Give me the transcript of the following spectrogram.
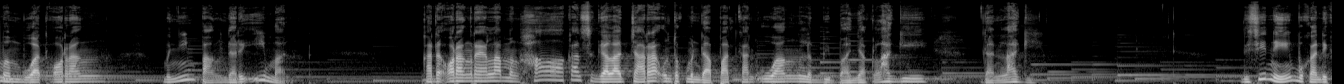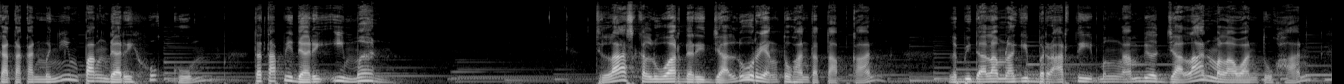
membuat orang menyimpang dari iman. Karena orang rela menghalalkan segala cara untuk mendapatkan uang lebih banyak lagi dan lagi. Di sini bukan dikatakan menyimpang dari hukum, tetapi dari iman. Jelas keluar dari jalur yang Tuhan tetapkan, lebih dalam lagi berarti mengambil jalan melawan Tuhan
